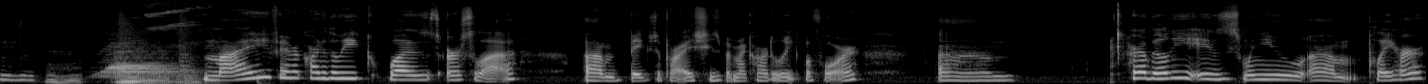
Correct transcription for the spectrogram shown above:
Mm-hmm. Mm-hmm. My favorite card of the week was Ursula. Um, big surprise, she's been my card of the week before. Um, her ability is when you um, play her,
